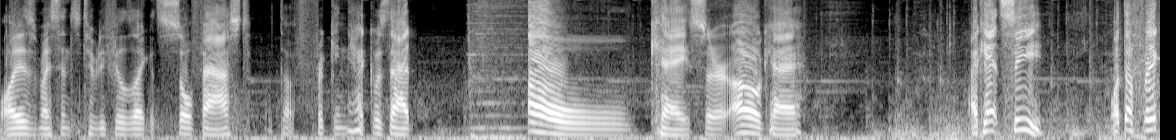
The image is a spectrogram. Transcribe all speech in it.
Why is my sensitivity feels like it's so fast? What the freaking heck was that? Okay, sir. Okay. I can't see. What the frick?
